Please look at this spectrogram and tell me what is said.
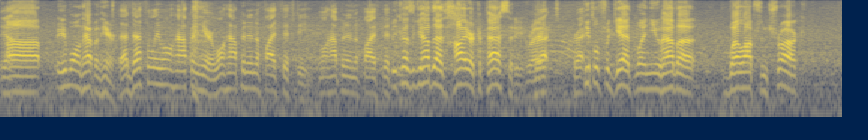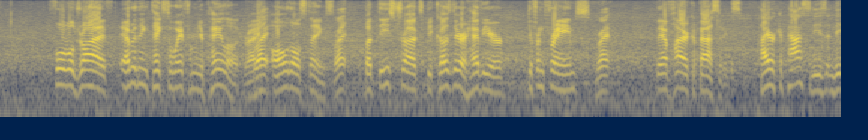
Yeah. Uh, it won't happen here. that definitely won't happen here. It won't happen in a 550. It won't happen in a 550. Because you have that higher capacity, right? Correct, correct. People forget when you have a well-optioned truck, four-wheel drive, everything takes away from your payload, right? Right. All those things. Right. But these trucks, because they're heavier, different frames, right. they have higher capacities. higher capacities. The,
